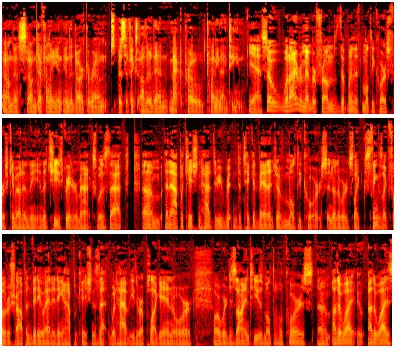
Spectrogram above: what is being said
on this, so I'm definitely in, in the dark around specifics other than Mac Pro 2019. Yeah. So what I remember from the, when the multi-cores first came out in the in the cheese grater Macs was that um, an application had to be written to take advantage of multi-cores. In other words, like things like Photoshop and video editing applications that would have either a plugin or or were designed to use multiple cores. Um, otherwise, otherwise,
